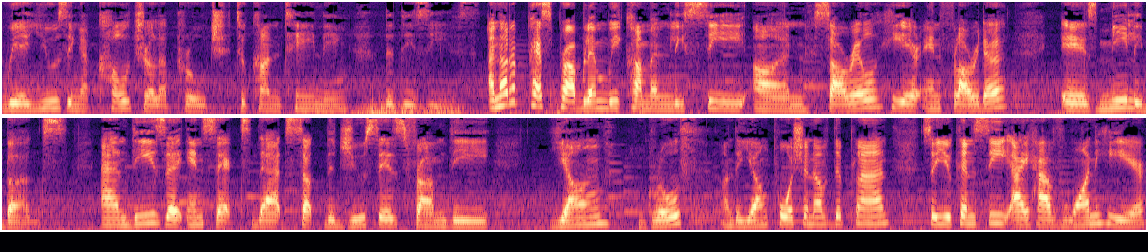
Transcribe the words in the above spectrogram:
we're using a cultural approach to containing the disease. Another pest problem we commonly see on sorrel here in Florida is mealybugs. And these are insects that suck the juices from the young growth on the young portion of the plant. So you can see I have one here.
